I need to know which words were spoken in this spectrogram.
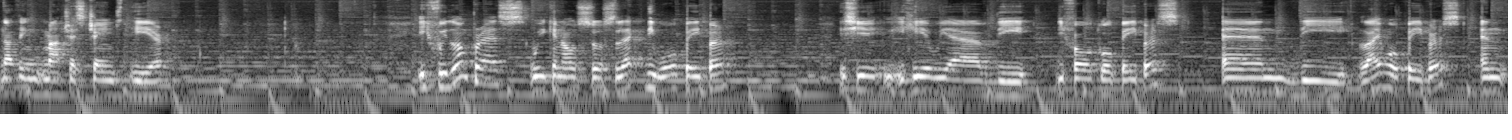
nothing much has changed here. If we long press we can also select the wallpaper. You see here we have the default wallpapers and the live wallpapers. And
